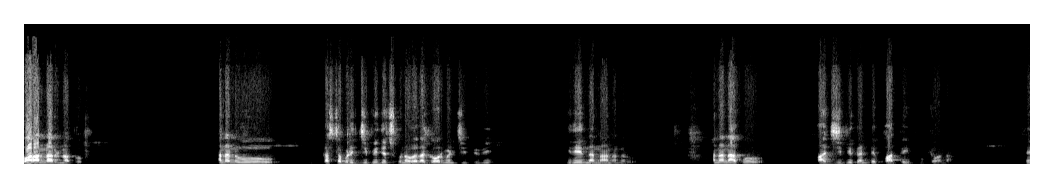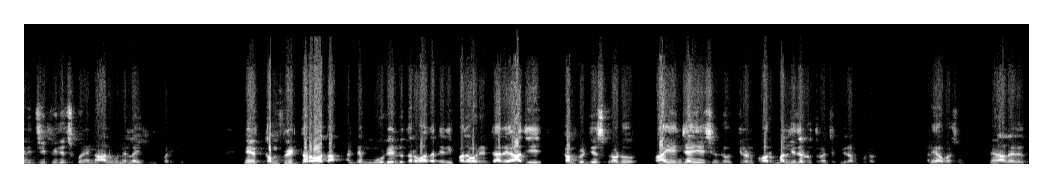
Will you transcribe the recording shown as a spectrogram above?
వారు అన్నారు నాతో. అన్న నువ్వు కష్టపడి జీపీ తెచ్చుకున్నావు కదా గవర్నమెంట్ జీపీవి. ఇదేందన్నా అని అన్నారు. అన్న నాకు ఆ జీపీ కంటే పార్టీ ముఖ్యమన్న. నేను జీపీ తెచ్చుకొని నాలుగు నెలలు అవుతుంది ఇప్పటికి. నేను కంప్లీట్ తర్వాత అంటే మూడేళ్ళు తర్వాత నేను ఈ పదవాడు అంటే అరే అది కంప్లీట్ చేసుకున్నాడు ఆ ఎంజాయ్ చేసిండు కిరణ్ కుమార్ మళ్ళీ జరుగుతున్నా చెప్పి మీరు అనుకుంటారు. అడిగే అవకాశం. నేను అలాలేదు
